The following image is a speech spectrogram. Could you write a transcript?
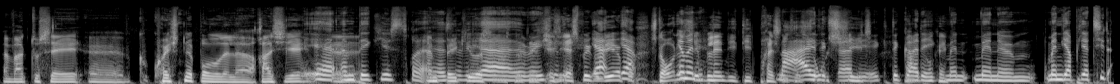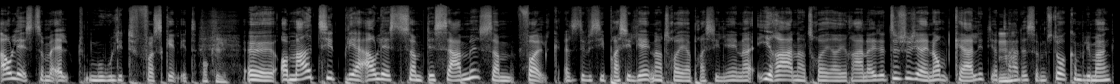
hvad var det, du sagde, uh, questionable eller racial? Ja, uh, ambiguous, tror jeg. Altså, ambiguous. Ja, racial. Jeg, jeg spekulerer ja, ja. på, står det Jamen, simpelthen i dit præsentationssheet? Nej, det gør det ikke. Det gør ja, det ikke. Men, men, øhm, men jeg bliver tit aflæst som alt muligt forskelligt. Okay. Øh, og meget tit bliver jeg aflæst som det samme som folk. Altså det vil sige, brasilianere tror jeg er brasilianer, iraner tror jeg er iraner. Det, det synes jeg er enormt kærligt. Jeg tager mm. det som en stor kompliment.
